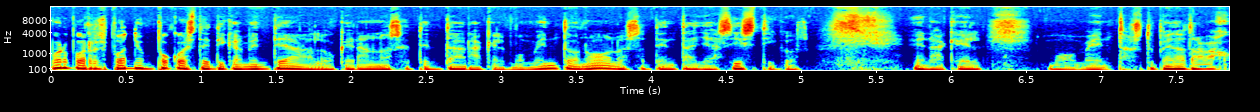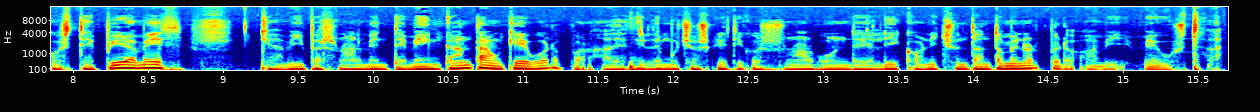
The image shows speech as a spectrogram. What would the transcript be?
bueno, pues responde un poco estéticamente a lo que eran los 70 en aquel momento, ¿no? Los 70 jazzísticos en aquel momento. Estupendo trabajo este Pyramid, que a mí personalmente me encanta, aunque, bueno, para decir de muchos críticos es un álbum de Lee Konich un tanto menor, pero a mí me gusta.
